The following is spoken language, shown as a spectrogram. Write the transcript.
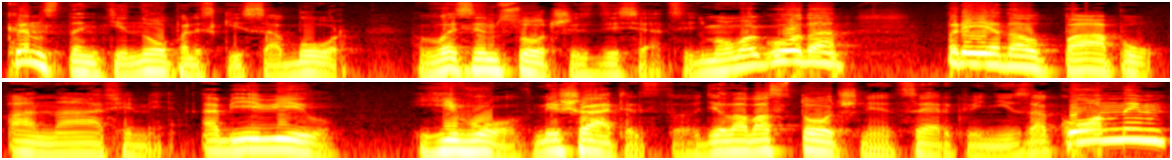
Константинопольский собор 867 года предал папу анафеме, объявил его вмешательство в дела Восточной Церкви незаконным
